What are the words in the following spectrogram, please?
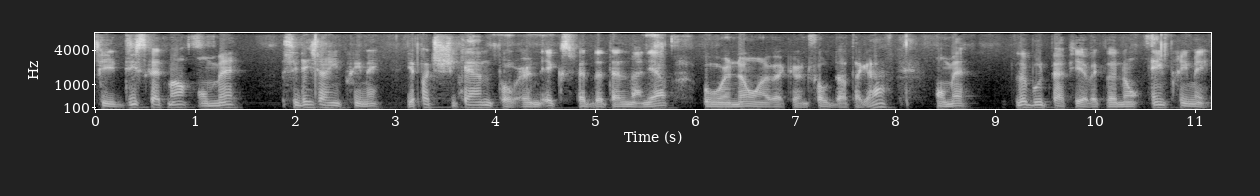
puis discrètement, on met, c'est déjà imprimé. Il n'y a pas de chicane pour un X fait de telle manière ou un nom avec une faute d'orthographe. On met le bout de papier avec le nom imprimé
